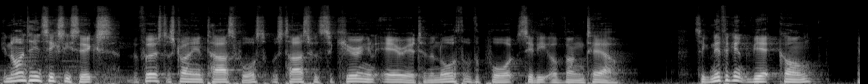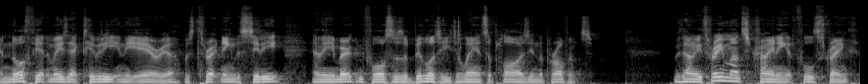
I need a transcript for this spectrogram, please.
In 1966, the 1st Australian Task Force was tasked with securing an area to the north of the port city of Vung Tau. Significant Viet Cong and North Vietnamese activity in the area was threatening the city and the American forces' ability to land supplies in the province. With only three months' training at full strength,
